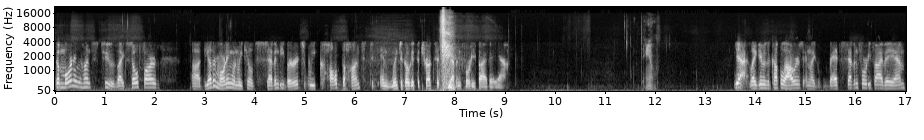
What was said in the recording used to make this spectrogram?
the morning hunts too. Like so far, uh, the other morning when we killed seventy birds, we called the hunt to, and went to go get the trucks at seven forty-five a.m. Damn. Yeah, like it was a couple hours, and like at 7:45 a.m.,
